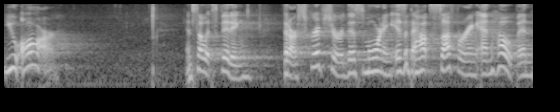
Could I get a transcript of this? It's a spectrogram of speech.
you are. And so it's fitting that our scripture this morning is about suffering and hope. And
